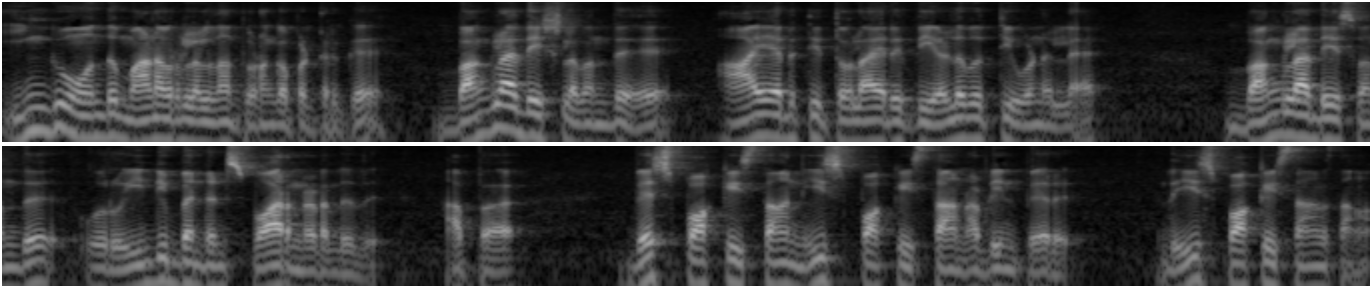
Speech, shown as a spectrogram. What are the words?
இங்கும் வந்து மாணவர்களால் தான் தொடங்கப்பட்டிருக்கு. பங்களாதேஷில் வந்து ஆயிரத்தி தொள்ளாயிரத்தி எழுபத்தி ஒன்றில் பங்களாதேஷ் வந்து ஒரு இண்டிபெண்டன்ஸ் வார் நடந்தது. அப்போ வெஸ்ட் பாகிஸ்தான் ஈஸ்ட் பாகிஸ்தான் அப்படின்னு பேர். இந்த ஈஸ்ட் பாகிஸ்தான் தான்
